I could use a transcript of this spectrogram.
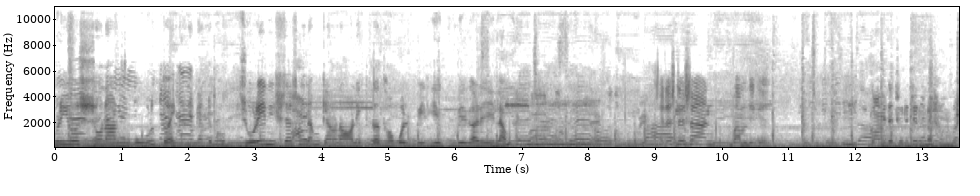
প্রিয় সোনারপুর। তো এখানে আমি একটা খুব জোরে নিঃশ্বাস নিলাম কেননা অনেকটা ধকল পেরিয়ে ঘুরে ঘাড়ে এলাম। এটা স্টেশন বাম দিকে তো আমি তো ছুটি ছিল না সোমবার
